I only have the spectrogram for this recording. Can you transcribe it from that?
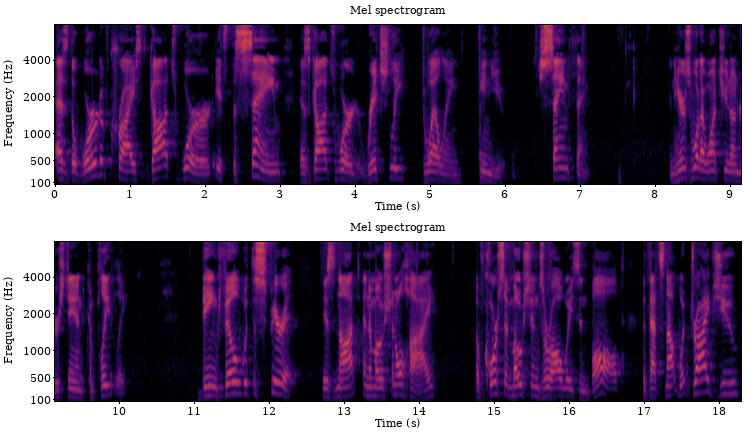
as the word of Christ, God's word, it's the same as God's word richly dwelling in you. Same thing. And here's what I want you to understand completely being filled with the Spirit is not an emotional high. Of course, emotions are always involved, but that's not what drives you.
